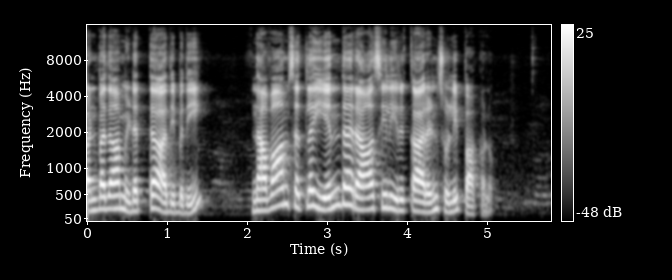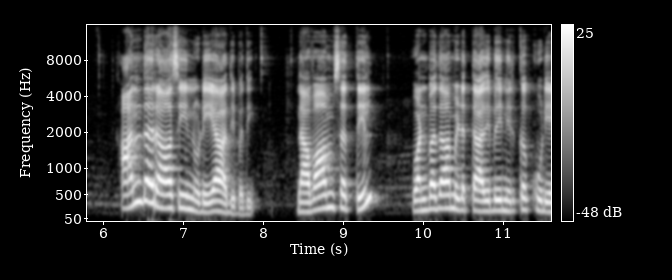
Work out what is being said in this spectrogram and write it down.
ஒன்பதாம் இடத்த அதிபதி நவாம்சத்தில் எந்த ராசியில் இருக்காருன்னு சொல்லி பார்க்கணும். அந்த ராசியினுடைய அதிபதி நவாம்சத்தில் ஒன்பதாம் இடத்த அதிபதி நிற்கக்கூடிய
